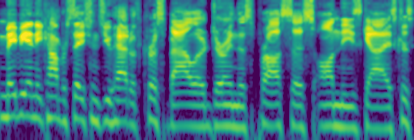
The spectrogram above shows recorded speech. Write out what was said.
maybe any conversations you had with Chris Ballard during this process on these guys, because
